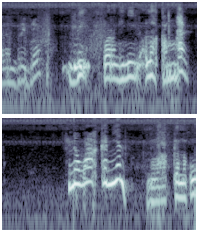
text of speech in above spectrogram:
alambre bro. Hindi, parang hinila. Ala, kambal. Hinawakan yan. Nawakan ako.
